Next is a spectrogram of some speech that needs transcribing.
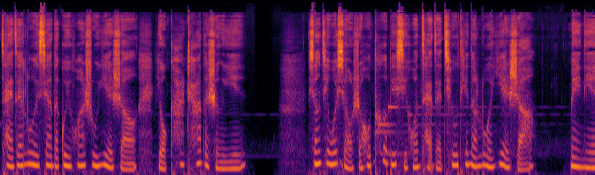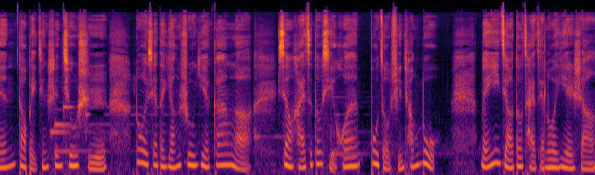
踩在落下的桂花树叶上有咔嚓的声音，想起我小时候特别喜欢踩在秋天的落叶上。每年到北京深秋时，落下的杨树叶干了，小孩子都喜欢不走寻常路，每一脚都踩在落叶上，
